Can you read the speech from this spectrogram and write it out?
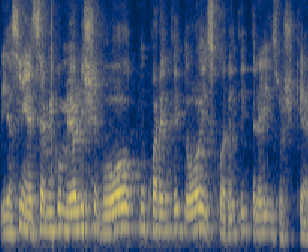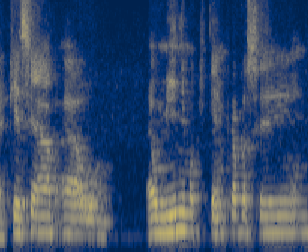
E assim, esse amigo meu, ele chegou com 42, 43, acho que é. Que esse é, é o, é o mínimo que tem para você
